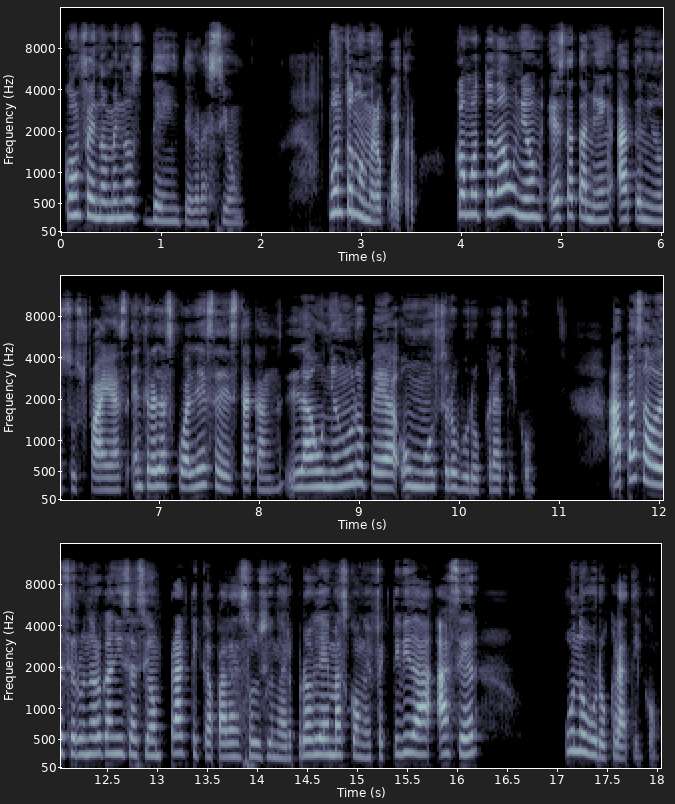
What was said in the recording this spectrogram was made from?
con fenómenos de integración. Punto número 4. Como toda unión, esta también ha tenido sus fallas, entre las cuales se destacan la Unión Europea, un monstruo burocrático. Ha pasado de ser una organización práctica para solucionar problemas con efectividad a ser uno burocrático,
